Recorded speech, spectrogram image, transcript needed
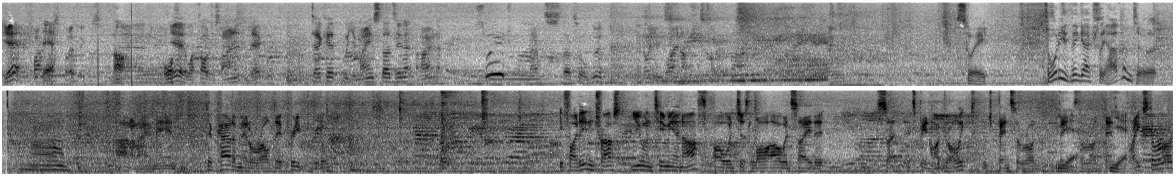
yeah, fuck, Yeah. that's perfect. Oh, And, awesome. Yeah, like I'll just own it and deck, it. deck it, put your main studs in it, own it. Sweet. And that's that's all good. And all your blown up shit's on it. Sweet. So, what do you think actually happened to it? Um, I don't know, man. They're powder metal rolled. They're pretty brittle. If I didn't trust you and Timmy enough, I would just lie. I would say that so it's been hydraulic, which bends the rod, bends Yeah. the rod, then Yeah. breaks the rod.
